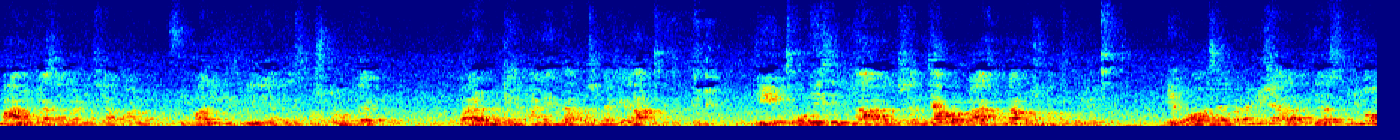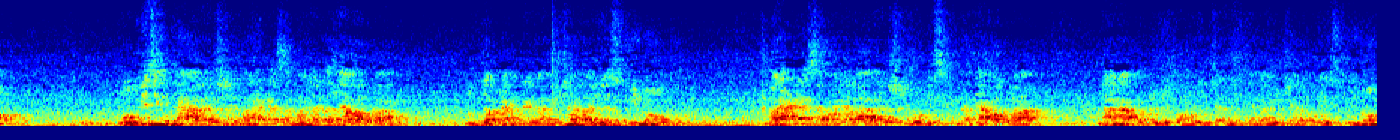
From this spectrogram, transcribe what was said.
महाविकास आघाडीची आपण सुपारी घेतलेली आहे ते स्पष्ट होत आहे कारण मी अनेकदा प्रश्न केला की ओबीसीतनं आरक्षण द्यावं आज पुन्हा प्रश्न करतोय हे पवारसाहेबांना विचारा. यस की नो ओबीसीतनं आरक्षण मराठा समाजाला द्यावं का? उद्धव ठाकरेंना विचारा यस की नो? मराठा समाजाला आरक्षण ओबीसीतनं द्यावं का? नाना पटोले काँग्रेसच्या नेत्याला विचारावं यस की नो?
